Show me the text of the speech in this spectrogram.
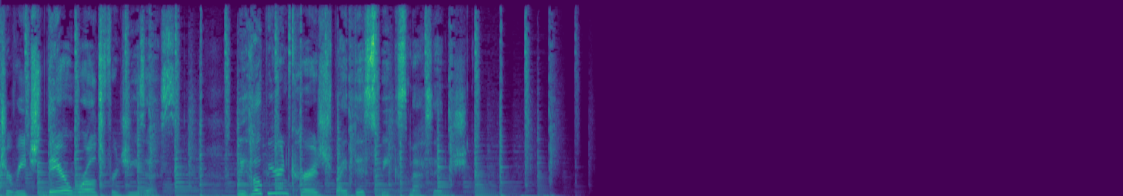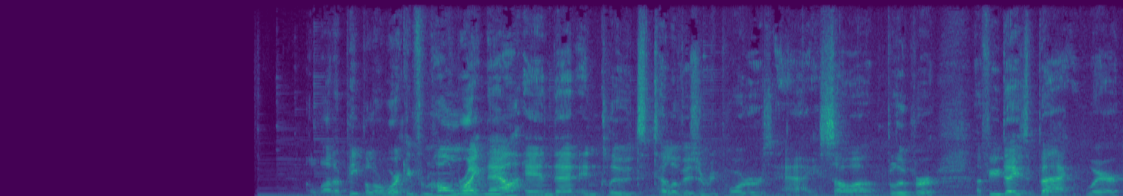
to reach their world for Jesus. We hope you're encouraged by this week's message. A lot of people are working from home right now, and that includes television reporters. I saw a blooper a few days back where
